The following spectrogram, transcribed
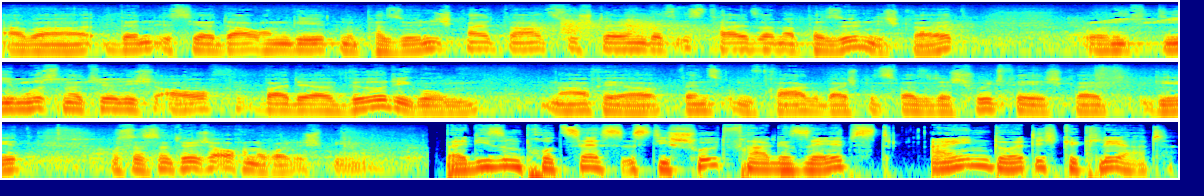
Aber wenn es ja darum geht, eine Persönlichkeit darzustellen, das ist Teil seiner Persönlichkeit. Und die muss natürlich auch bei der Würdigung nachher, wenn es um die Frage beispielsweise der Schuldfähigkeit geht, muss das natürlich auch eine Rolle spielen. Bei diesem Prozess ist die Schuldfrage selbst eindeutig geklärt.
